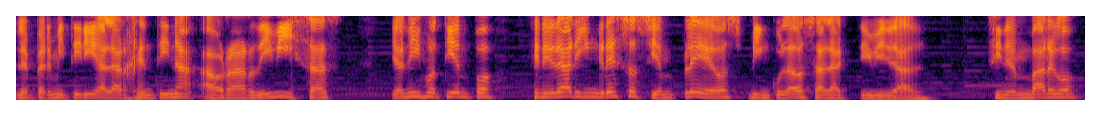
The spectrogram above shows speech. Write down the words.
le permitiría a la Argentina ahorrar divisas y al mismo tiempo generar ingresos y empleos vinculados a la actividad. Sin embargo,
